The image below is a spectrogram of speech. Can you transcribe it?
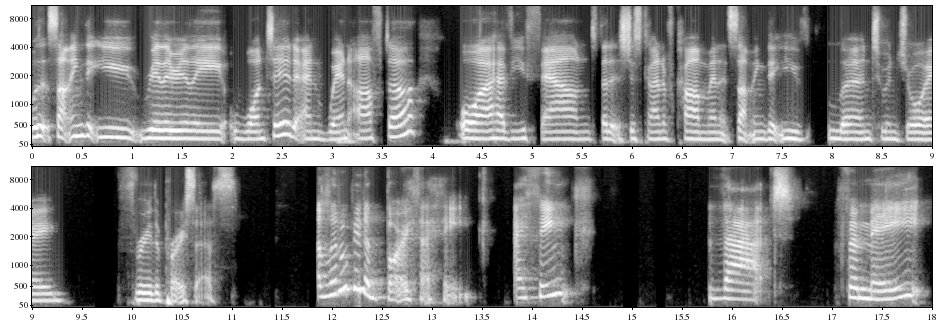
was it something that you really really wanted and went after or have you found that it's just kind of come and it's something that you've learned to enjoy through the process? A little bit of both i think. I think that for me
